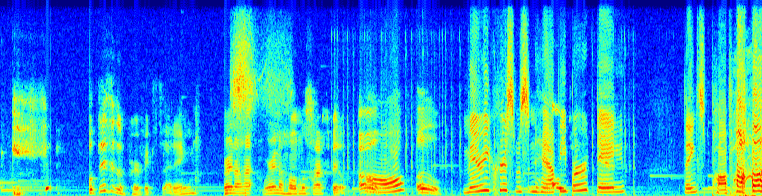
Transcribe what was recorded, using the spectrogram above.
well, this is a perfect setting. We're in a we're in a homeless hospital. Oh, Aww. oh, Merry Christmas and happy Oh. birthday. Thanks, Papa.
